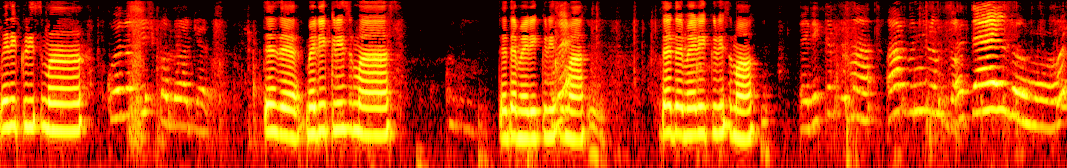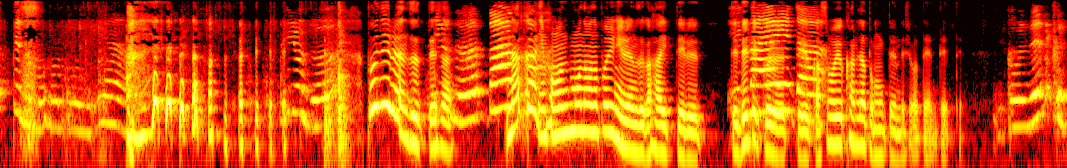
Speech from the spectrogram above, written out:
メリークリスマス。これだけしかないけど。メリークリスマス。てんてん、メリークリスマス。てんてん、メリークリスマス。エリクスマあ、プニルズだ。入ってるの、本当に。プニルンズってさ中に本物のプニルンズが入ってるって出てくるっていうか、そういう感じだと思ってるんでしょ、てんてんって。これ出てくる。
